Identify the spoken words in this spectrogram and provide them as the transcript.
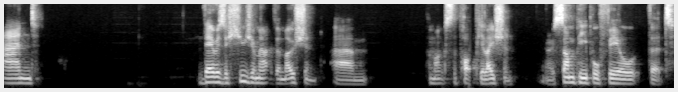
and there is a huge amount of emotion um, amongst the population You know, some people feel that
